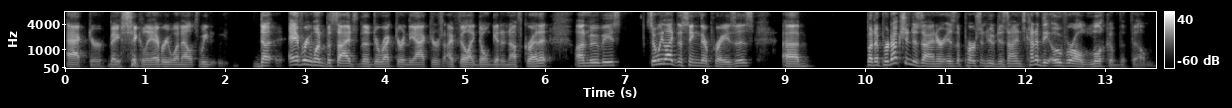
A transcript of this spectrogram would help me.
actor. Basically, everyone else we. Everyone besides the director and the actors, I feel like don't get enough credit on movies. So we like to sing their praises. Uh, but a production designer is the person who designs kind of the overall look of the film.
